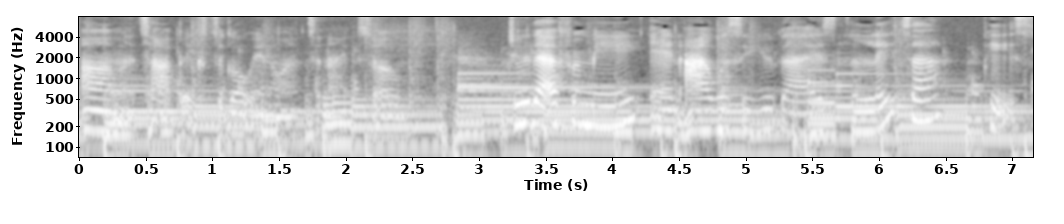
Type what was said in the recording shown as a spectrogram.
um, topics to go in on tonight. So do that for me and i will see you guys later. Peace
